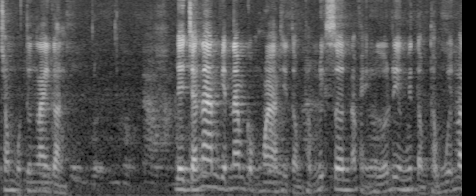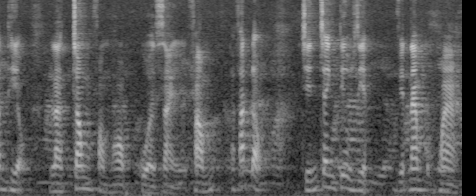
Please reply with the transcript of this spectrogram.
trong một tương lai gần. Để chấn an Việt Nam Cộng Hòa thì Tổng thống Nixon đã phải hứa riêng với Tổng thống Nguyễn Văn Thiệu là trong phòng họp của giải phóng đã phát động chiến tranh tiêu diệt Việt Nam Cộng Hòa.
